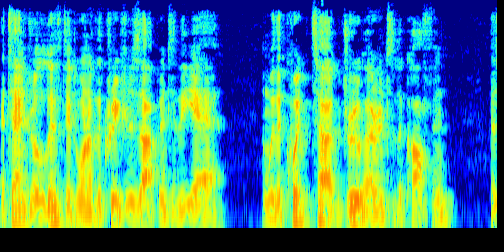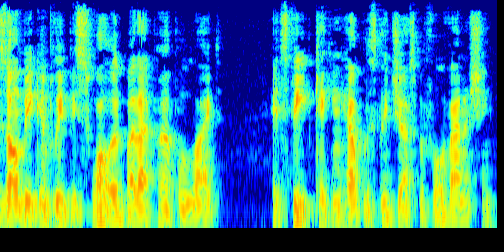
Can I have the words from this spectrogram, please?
A tendril lifted one of the creatures up into the air and with a quick tug drew her into the coffin the zombie completely swallowed by that purple light, its feet kicking helplessly just before vanishing.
